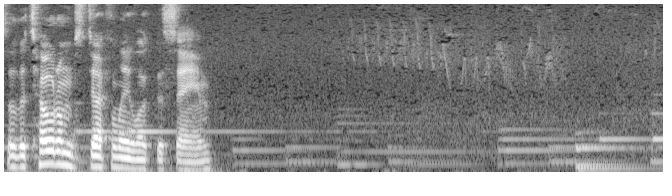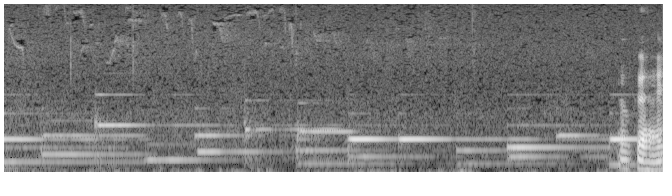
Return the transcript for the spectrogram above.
So the totems definitely look the same. Okay.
